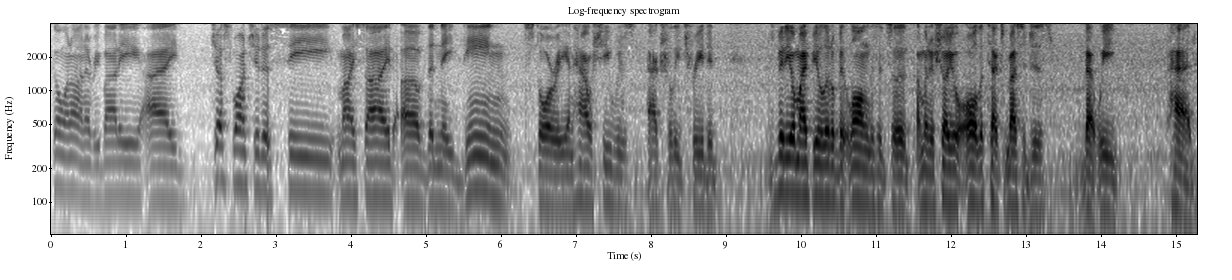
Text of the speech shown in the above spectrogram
going on, everybody? I just want you to see my side of the Nadine story and how she was actually treated. This video might be a little bit long because it's a. I'm going to show you all the text messages that we had,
